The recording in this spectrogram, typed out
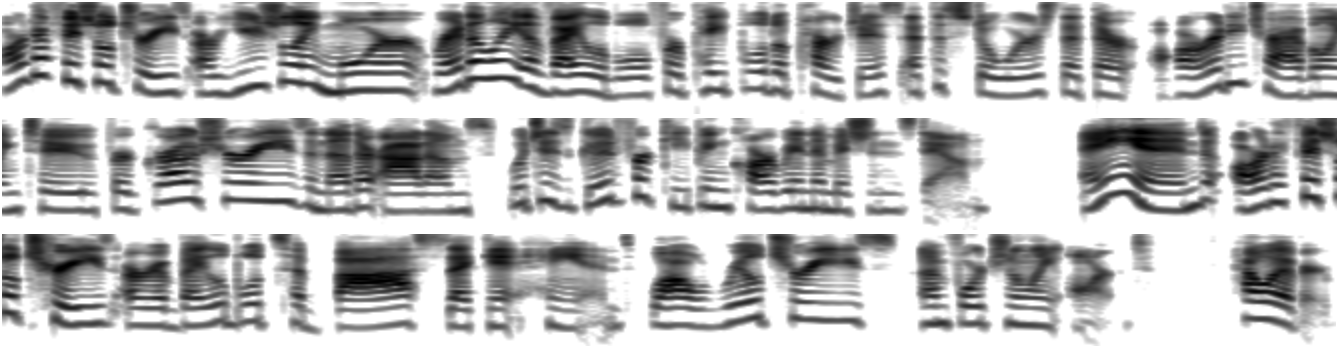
Artificial trees are usually more readily available for people to purchase at the stores that they're already traveling to for groceries and other items, which is good for keeping carbon emissions down. And artificial trees are available to buy secondhand, while real trees unfortunately aren't. However,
